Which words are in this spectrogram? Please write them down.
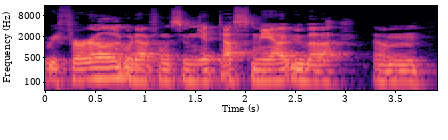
Referral oder funktioniert das mehr über ähm,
